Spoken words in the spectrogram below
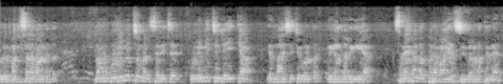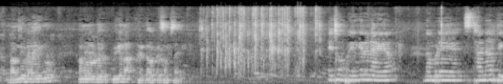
ഒരു മത്സരമാണിത്. നമുക്ക് ഒരുമിച്ച് മത്സരിച്ച് ഒരുമിച്ച് ജയിക്കാം എന്ന് ആശിച്ചുകൊണ്ട് നിങ്ങൾ നൽകിയ സ്നേഹനിർഭരമായ സ്വീകരണത്തിന് നന്ദി പറയുന്നു. നമ്മളോട് വീണ രണ്ടവർക്ക് സംസാരിക്കും. ഏറ്റവും പ്രിയങ്കരനായ നമ്മുടെ സ്ഥാനാർത്ഥി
